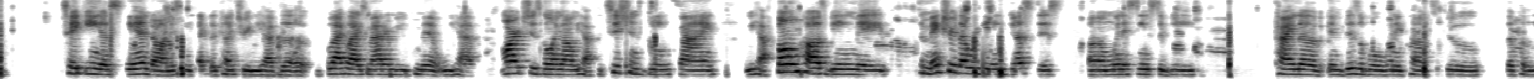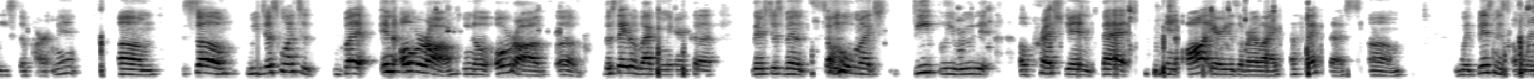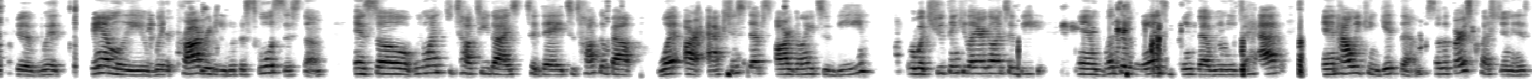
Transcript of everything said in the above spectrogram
taking a stand on. It seems like the country. We have the Black Lives Matter movement. We have marches going on. We have petitions being signed. We have phone calls being made to make sure that we're getting justice um, when it seems to be kind of invisible when it comes to the police department. Um, so we just want to, but in overall, you know, overall, uh, the state of Black America, there's just been so much deeply rooted oppression that in all areas of our life affect us um, with business ownership with family with poverty with the school system. And so we want to talk to you guys today to talk about what our action steps are going to be or what you think they are going to be and what demands you think that we need to have and how we can get them so the first question is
